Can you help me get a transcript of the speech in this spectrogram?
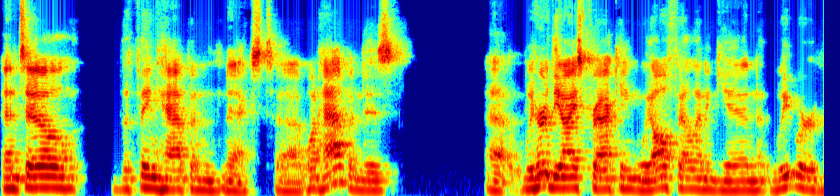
until the thing happened next. Uh, what happened is uh, we heard the ice cracking. We all fell in again. We were,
